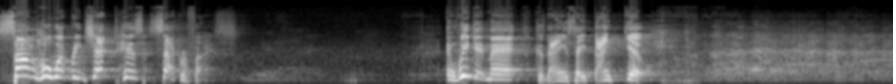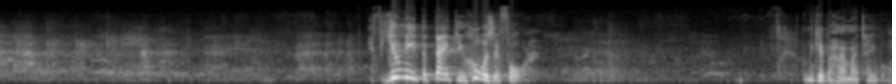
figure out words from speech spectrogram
some who would reject his sacrifice. And we get mad because they ain't say thank you. if you need to thank you, who was it for? Let me get behind my table.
